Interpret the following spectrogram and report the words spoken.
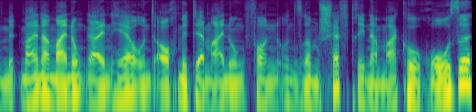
mit meiner Meinung einher und auch mit der Meinung von unserem Cheftrainer Marco Rose.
